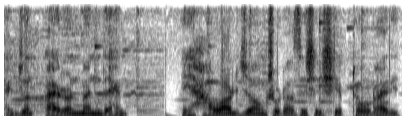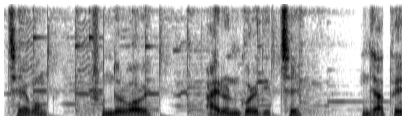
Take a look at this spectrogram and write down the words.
একজন আয়রন ম্যান দেখেন, এই হালার যে অংশটা আছে সেই শেপটা উঠায় দিচ্ছে এবং সুন্দরভাবে আয়রন করে দিচ্ছে যাতে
